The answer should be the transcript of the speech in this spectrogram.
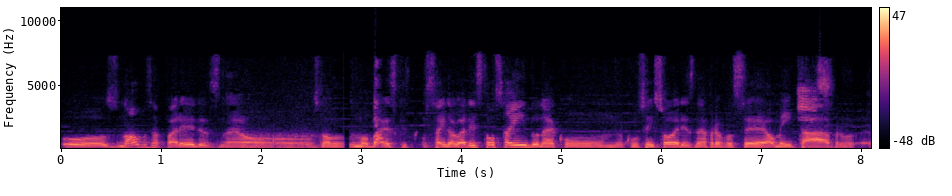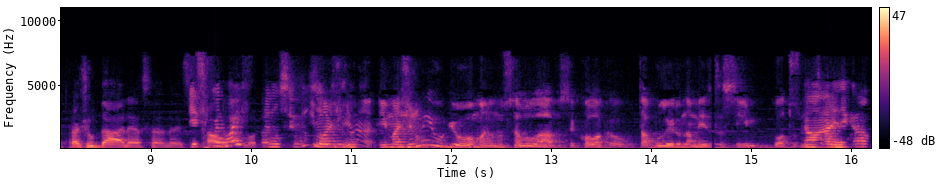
os novos aparelhos, né, os novos mobiles que estão saindo agora, eles estão saindo, né, com, com sensores, né, para você aumentar, para ajudar nessa, nesse Esse foi do cálculo, iPhone, eu né? não sei dos outros. né? Imagina, imagina um Yu-Gi-Oh, mano, no celular, você coloca o tabuleiro na mesa assim, bota os Ah, é legal.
